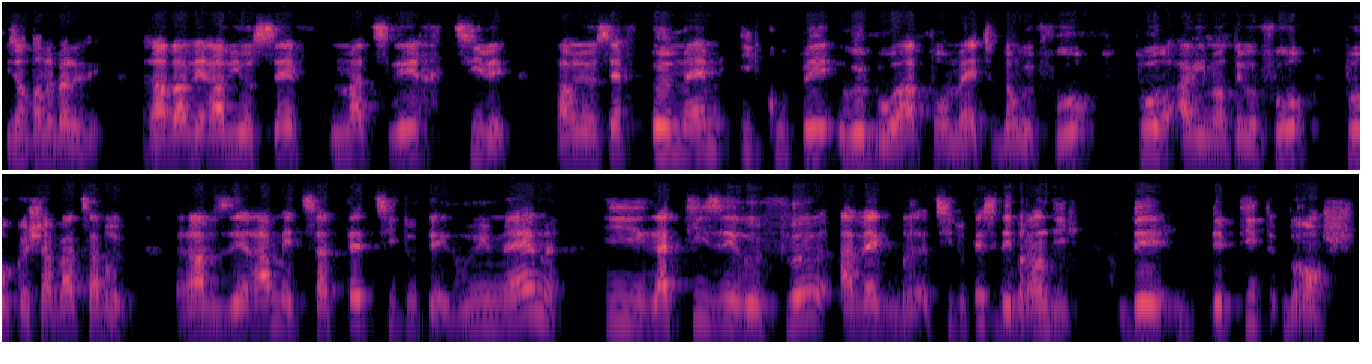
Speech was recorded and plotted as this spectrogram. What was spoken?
Ils n'entendent pas de l'autre côté. Rabba Rav Yosef Matzre Tzive. Rav Yosef eux-mêmes, ils coupaient le bois pour mettre dans le four, pour alimenter le four, pour que Shabbat ça brûle. Rav Zera tête Situté. Lui-même, il attisait le feu avec. Situté, c'est des brindilles, des, petites branches.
